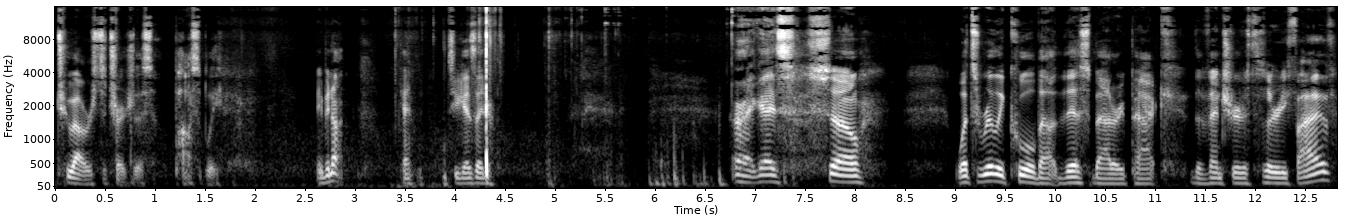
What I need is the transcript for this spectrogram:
two hours to charge this, possibly. Maybe not. Okay, see you guys later. All right, guys, so what's really cool about this battery pack, the Venture 35,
